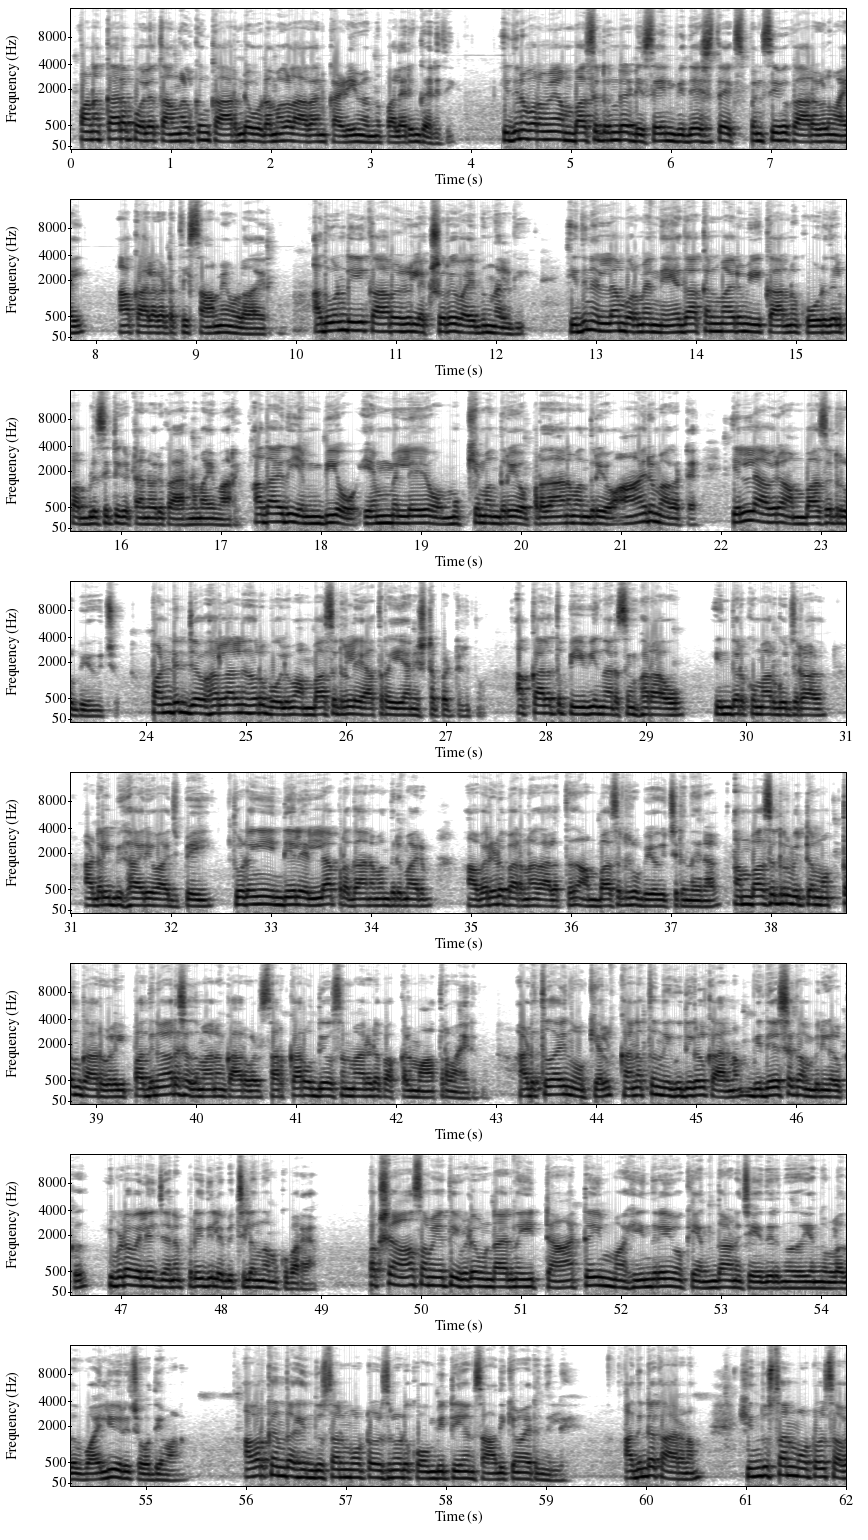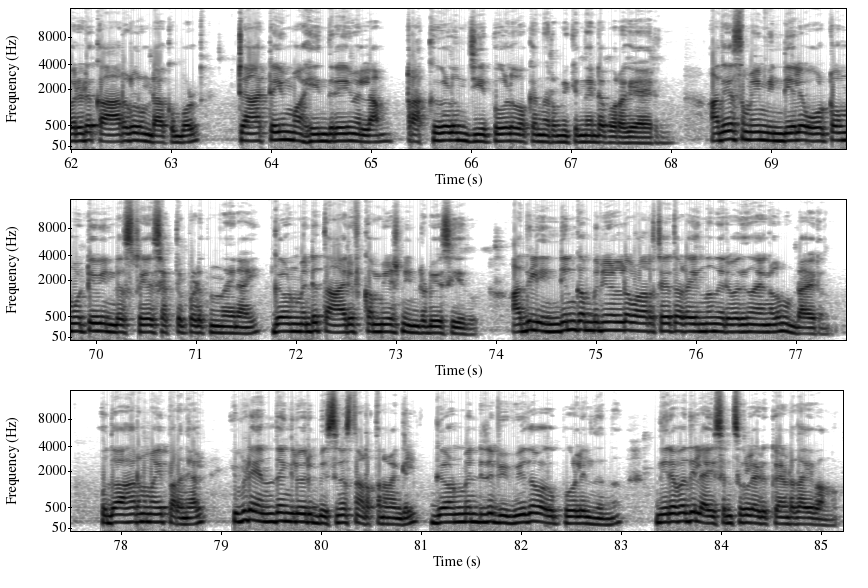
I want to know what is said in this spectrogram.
പണക്കാരെ പോലെ തങ്ങൾക്കും കാറിന്റെ ഉടമകളാകാൻ കഴിയുമെന്ന് പലരും കരുതി. ഇതിനു പുറമെ അംബാസിഡറിന്റെ ഡിസൈൻ വിദേശത്തെ എക്സ്പെൻസീവ് കാറുകളുമായി ആ കാലഘട്ടത്തിൽ സാമ്യമുള്ളതായിരുന്നു. അതുകൊണ്ട് ഈ കാർ ഒരു ലക്ഷറി വൈബും നൽകി. ഇതിനെല്ലാം പുറമെ നേതാക്കന്മാരും ഈ കാറിന് കൂടുതൽ പബ്ലിസിറ്റി കിട്ടാൻ ഒരു കാരണമായി മാറി. അതായത് എം പിയോ എം എൽ എയോ മുഖ്യമന്ത്രിയോ പ്രധാനമന്ത്രിയോ ആരുമാകട്ടെ എല്ലാവരും അംബാസിഡർ ഉപയോഗിച്ചു. പണ്ഡിറ്റ് ജവഹർലാൽ നെഹ്റു പോലും അംബാസിഡറിൽ യാത്ര ചെയ്യാൻ ഇഷ്ടപ്പെട്ടിരുന്നു. അക്കാലത്ത് പി വി നരസിംഹറാവു ഇന്ദർകുമാർ ഗുജറാൾ അടൽ ബിഹാരി വാജ്പേയി തുടങ്ങി ഇന്ത്യയിലെ എല്ലാ പ്രധാനമന്ത്രിമാരും അവരുടെ ഭരണകാലത്ത് അംബാസിഡർ ഉപയോഗിച്ചിരുന്നതിനാൽ അംബാസിഡർ വിറ്റ മൊത്തം കാറുകളിൽ പതിനാറ് ശതമാനം കാറുകൾ സർക്കാർ ഉദ്യോഗസ്ഥന്മാരുടെ പക്കൽ മാത്രമായിരുന്നു. അടുത്തതായി നോക്കിയാൽ കനത്ത നികുതികൾ കാരണം വിദേശ കമ്പനികൾക്ക് ഇവിടെ വലിയ ജനപ്രീതി ലഭിച്ചില്ലെന്ന് നമുക്ക് പറയാം. പക്ഷെ ആ സമയത്ത് ഇവിടെ ഉണ്ടായിരുന്ന ഈ ടാറ്റയും മഹീന്ദ്രയും ഒക്കെ എന്താണ് ചെയ്തിരുന്നത് എന്നുള്ളത് വലിയൊരു ചോദ്യമാണ്. അവർക്ക് എന്താ ഹിന്ദുസ്ഥാൻ മോട്ടോഴ്സിനോട് കോമ്പീറ്റ് ചെയ്യാൻ സാധിക്കുമായിരുന്നില്ലേ? അതിന്റെ കാരണം ഹിന്ദുസ്ഥാൻ മോട്ടോഴ്സ് അവരുടെ കാറുകൾ ഉണ്ടാക്കുമ്പോൾ ടാറ്റയും മഹീന്ദ്രയും എല്ലാം ട്രക്കുകളും ജീപ്പുകളും ഒക്കെ നിർമ്മിക്കുന്നതിന്റെ പുറകെയായിരുന്നു. അതേസമയം ഇന്ത്യയിലെ ഓട്ടോമോട്ടീവ് ഇൻഡസ്ട്രിയെ ശക്തിപ്പെടുത്തുന്നതിനായി ഗവൺമെന്റ് താരിഫ് കമ്മീഷൻ ഇൻട്രൊഡ്യൂസ് ചെയ്തു. അതിൽ ഇന്ത്യൻ കമ്പനികളുടെ വളർച്ചയെ തടയുന്ന നിരവധി നയങ്ങളും ഉണ്ടായിരുന്നു. ഉദാഹരണമായി പറഞ്ഞാൽ ഇവിടെ എന്തെങ്കിലും ഒരു ബിസിനസ് നടത്തണമെങ്കിൽ ഗവൺമെന്റിന്റെ വിവിധ വകുപ്പുകളിൽ നിന്ന് നിരവധി ലൈസൻസുകൾ എടുക്കേണ്ടതായി വന്നു.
